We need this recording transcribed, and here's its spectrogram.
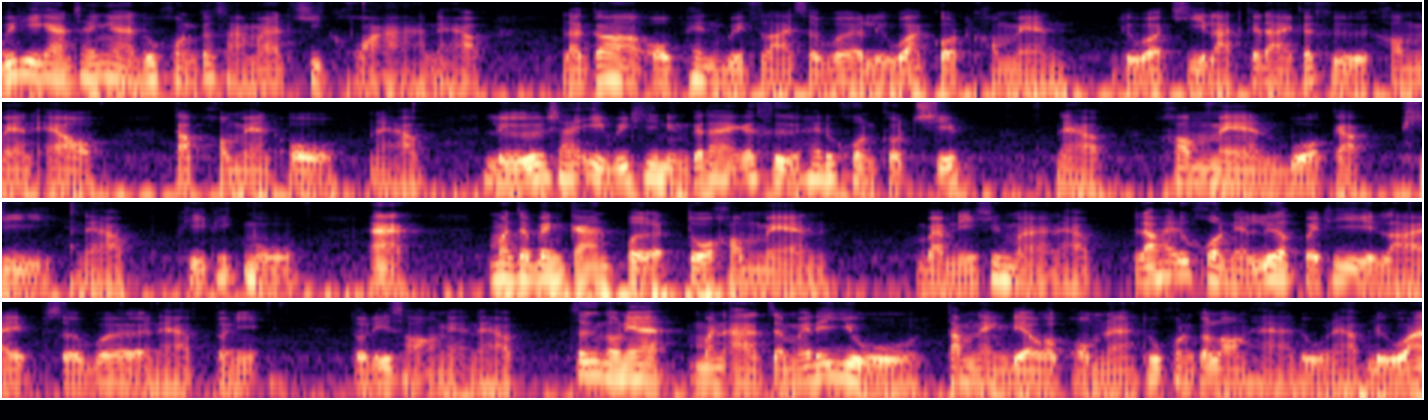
วิธีการใช้งานทุกคนก็สามารถคลิกขวานะครับ แล้วก็ open with live server หรือว่ากด command หรือว่าคีย์ลัดก็ได้ก็คือ command L กับ command O นะครับ หรือใช้อีกวิธีหนึ่งก็ได้ก็คือให้ทุกคนกด shift นะครับ command บวกกับ p นะครับ p พิกหมูอะมันจะเป็นการเปิดตัว command แบบนี้ขึ้นมานะครับ แล้วให้ทุกคนเนี่ยเลือกไปที่ live server นะครับ ตัวนี้ตัวที่ 2 เนี่ยนะครับ ซึ่งตรงเนี้ยมันอาจจะไม่ได้อยู่ตำแหน่งเดียวกับผมนะ ทุกคนก็ลองหาดูนะครับ หรือว่า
